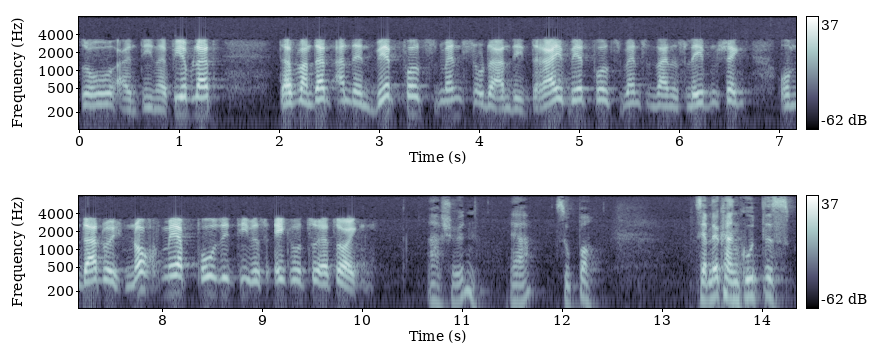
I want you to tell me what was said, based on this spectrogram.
so ein DIN A4-Blatt, dass man dann an den wertvollsten Menschen oder an die drei wertvollsten Menschen seines Lebens schenkt, um dadurch noch mehr positives Echo zu erzeugen. Ah, schön. Ja, super. Sie haben wirklich ein gutes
